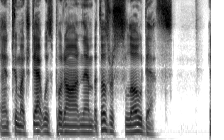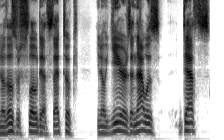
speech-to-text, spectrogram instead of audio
and too much debt was put on them. But those were slow deaths. You know, those were slow deaths. That took you know years, and that was deaths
